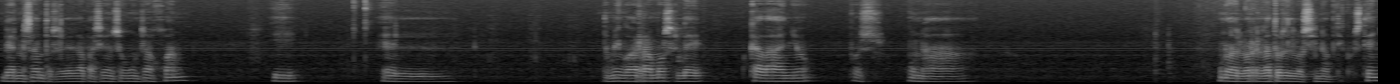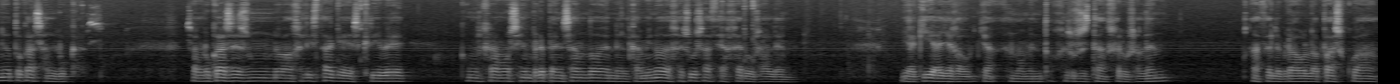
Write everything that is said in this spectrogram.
Viernes Santo se lee la Pasión según San Juan y el Domingo de Ramos se lee cada año pues una uno de los relatos de los sinópticos. Este año toca San Lucas. San Lucas es un evangelista que escribe como dijéramos siempre pensando en el camino de Jesús hacia Jerusalén. Y aquí ha llegado ya el momento. Jesús está en Jerusalén, ha celebrado la Pascua,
